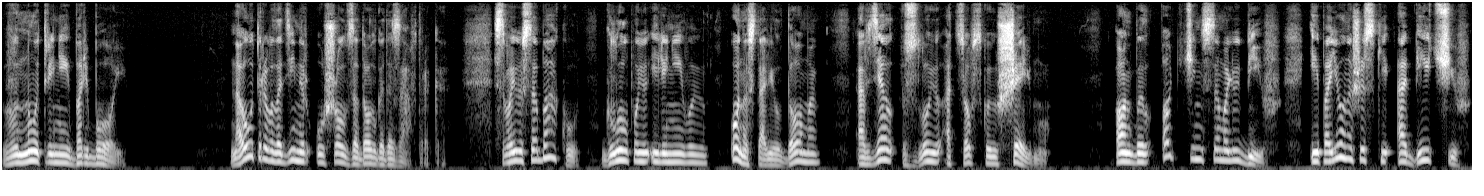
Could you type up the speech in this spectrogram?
внутренней борьбой. Наутро Владимир ушел задолго до завтрака. Свою собаку, глупую и ленивую, он оставил дома, а взял злую отцовскую шельму — он был очень самолюбив и по-юношески обидчив,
